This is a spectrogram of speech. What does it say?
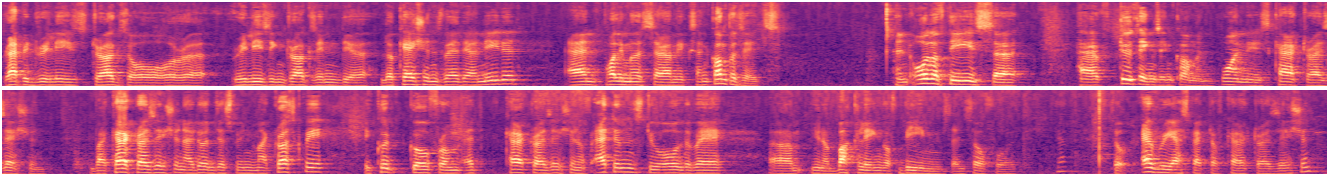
rapid release drugs or releasing drugs in the locations where they are needed and polymers, ceramics, and composites. And all of these uh, have two things in common. One is characterization. By characterization, I don't just mean microscopy. It could go from characterization of atoms to all the way, um, you know, buckling of beams and so forth. Yeah? So every aspect of characterization.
